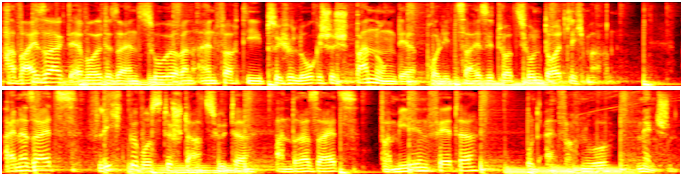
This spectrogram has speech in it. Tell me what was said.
Hawaii sagt, er wollte seinen Zuhörern einfach die psychologische Spannung der Polizeisituation deutlich machen. Einerseits pflichtbewusste Staatshüter, andererseits Familienväter und einfach nur Menschen.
